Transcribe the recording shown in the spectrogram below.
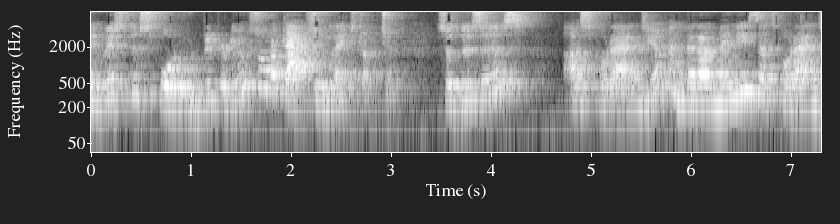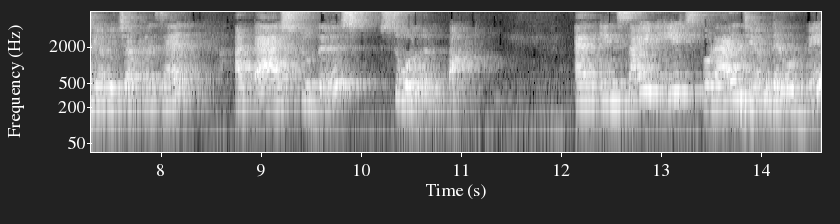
in which the spore would be produced or a capsule-like structure. So this is a sporangium and there are many such sporangia which are present attached to this swollen part. And inside each sporangium there would be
